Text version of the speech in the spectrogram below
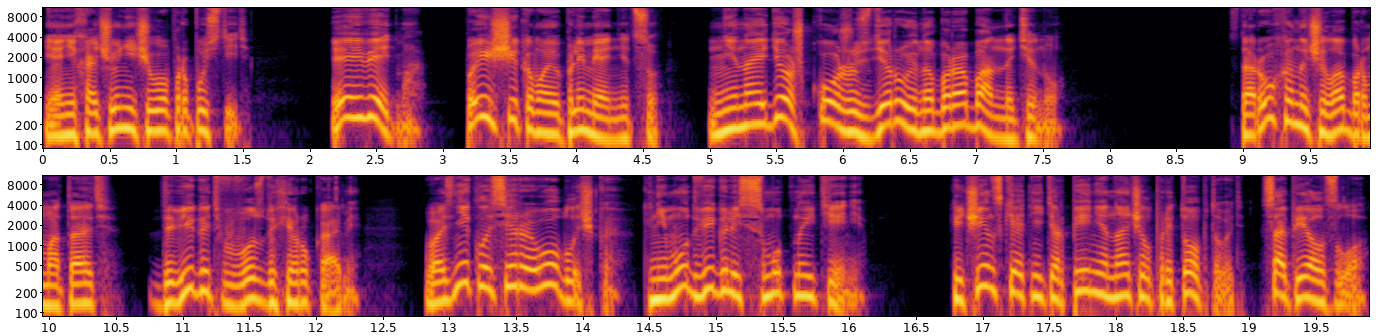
я не хочу ничего пропустить. Эй, ведьма, поищи-ка мою племянницу. Не найдешь, кожу сдеру и на барабан натяну». Старуха начала бормотать, двигать в воздухе руками. Возникло серое облачко, к нему двигались смутные тени. Кичинский от нетерпения начал притоптывать, сопел зло.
